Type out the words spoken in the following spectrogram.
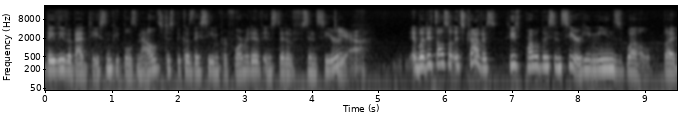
they leave a bad taste in people's mouths just because they seem performative instead of sincere. Yeah. Eh, But it's also it's Travis. He's probably sincere. He means well, but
